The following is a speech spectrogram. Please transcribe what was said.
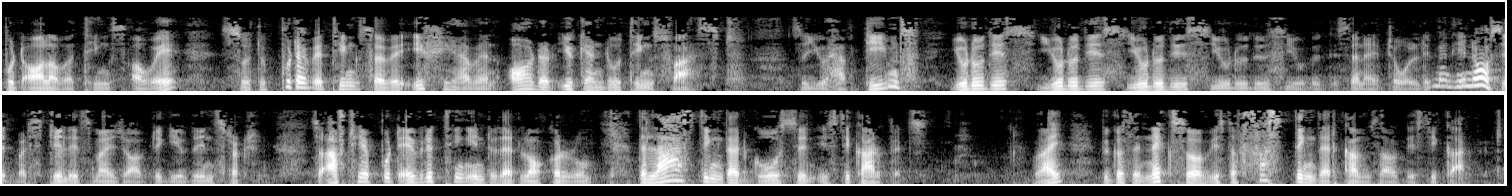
put all our things away. So to put away things away, if you have an order, you can do things fast. So you have teams, you do this, you do this, you do this, you do this, you do this. And I told him and he knows it, but still it's my job to give the instruction. So after I put everything into that locker room, the last thing that goes in is the carpets. Why? Because the next service, the first thing that comes out is the carpet.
